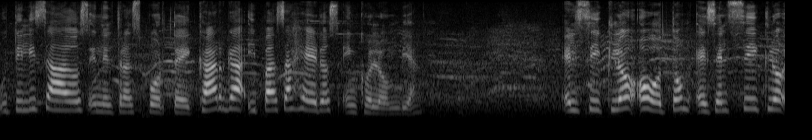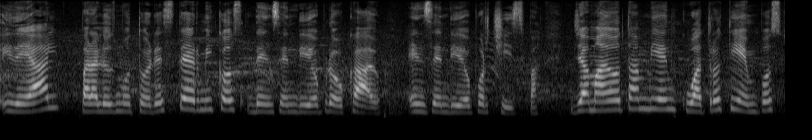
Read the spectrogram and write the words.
utilizados en el transporte de carga y pasajeros en Colombia. El ciclo Otto es el ciclo ideal para los motores térmicos de encendido provocado, encendido por chispa, llamado también cuatro tiempos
